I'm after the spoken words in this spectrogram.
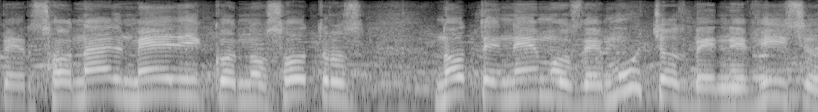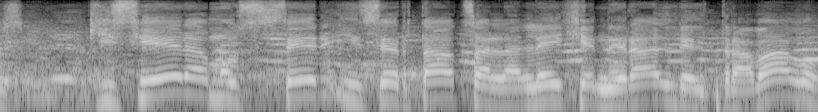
Personal médico nosotros no tenemos de muchos beneficios. Quisiéramos ser insertados a la Ley General del Trabajo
